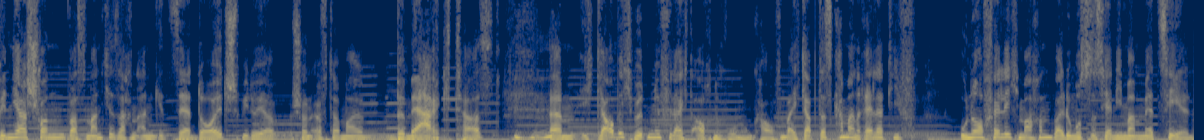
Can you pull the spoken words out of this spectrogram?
bin ja schon, was manche Sachen angeht, sehr deutsch, wie du ja schon öfter mal bemerkt hast. Ähm, ich glaube, ich würde mir vielleicht auch eine Wohnung kaufen, weil ich glaube, das kann man relativ unauffällig machen, weil du musst es ja niemandem erzählen.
